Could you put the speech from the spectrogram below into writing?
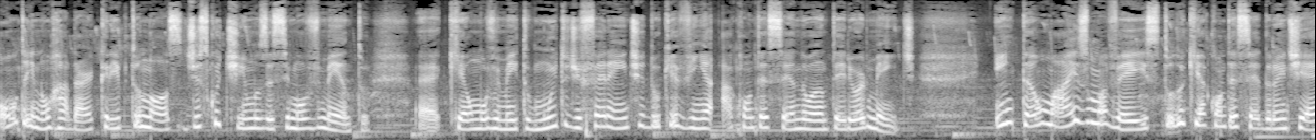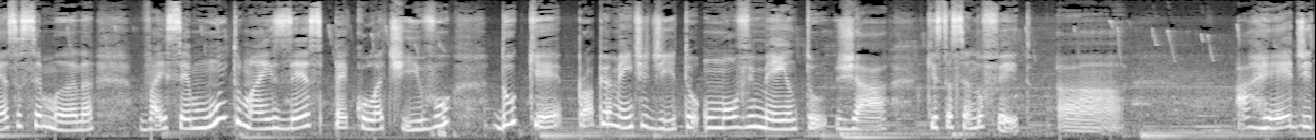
Ontem no Radar Cripto nós discutimos esse movimento, é, que é um movimento muito diferente do que vinha acontecendo anteriormente. Então, mais uma vez, tudo que acontecer durante essa semana vai ser muito mais especulativo do que propriamente dito um movimento já que está sendo feito. Ah, a rede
